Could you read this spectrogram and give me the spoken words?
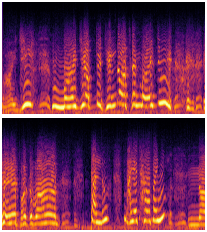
মাইজি মাইজি আপনি জিন্দা আছেন মাইজি। হে ভগবান। কাল্লু ভাইয়া ছাড়া পায়নি না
